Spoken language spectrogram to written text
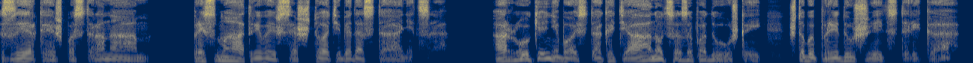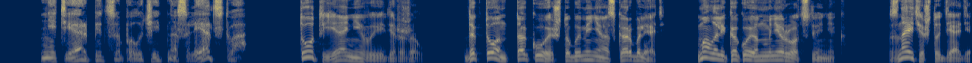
зыркаешь по сторонам, присматриваешься, что тебе достанется. А руки, небось, так и тянутся за подушкой, чтобы придушить старика. Не терпится получить наследство?» Тут я не выдержал. Да кто он такой, чтобы меня оскорблять? Мало ли, какой он мне родственник. Знаете что, дядя,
